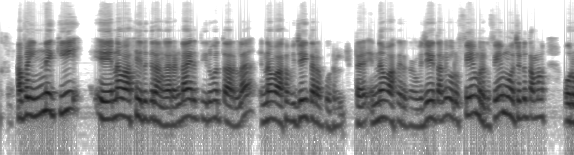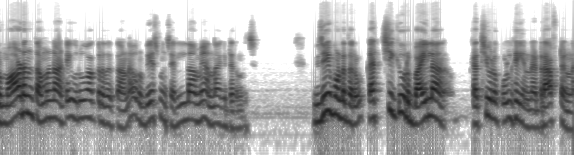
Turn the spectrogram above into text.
ஓகே. அப்ப இன்னைக்கு என்னவாக இருக்கிறாங்க? ரெண்டாயிரத்தி இருபத்தாறில் என்னவாக விஜய் தரப்புகள்கிட்ட என்னவாக இருக்காங்க? விஜயை தாண்டி ஒரு ஃபேம் இருக்கு. ஃபேம் வச்சுட்டு தமிழ் ஒரு மாடர்ன் தமிழ்நாட்டை உருவாக்குறதுக்கான ஒரு பேஸ்மெண்ட்ஸ் எல்லாமே அண்ணா கிட்ட இருந்துச்சு. விஜய் போன்ற தரப்பு கட்சிக்கு ஒரு பைலா கட்சியோட கொள்கை என்ன? டிராஃப்ட் என்ன?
